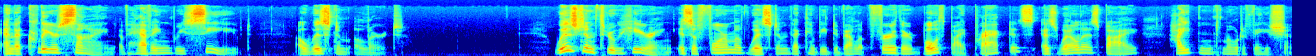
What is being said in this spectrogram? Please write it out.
and a clear sign of having received a wisdom alert. Wisdom through hearing is a form of wisdom that can be developed further both by practice as well as by heightened motivation.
